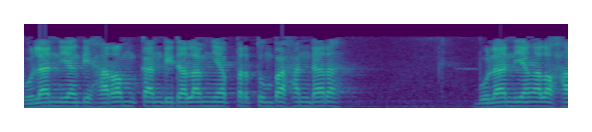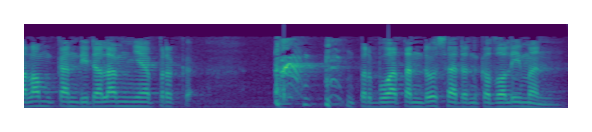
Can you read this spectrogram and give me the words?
Bulan yang diharamkan di dalamnya pertumpahan darah. Bulan yang Allah haramkan di dalamnya per perbuatan dosa dan kezaliman.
